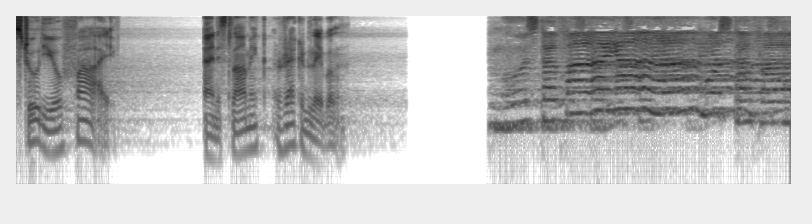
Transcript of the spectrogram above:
Studio 5, an Islamic record label. Mustafa, ya Mustafa.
